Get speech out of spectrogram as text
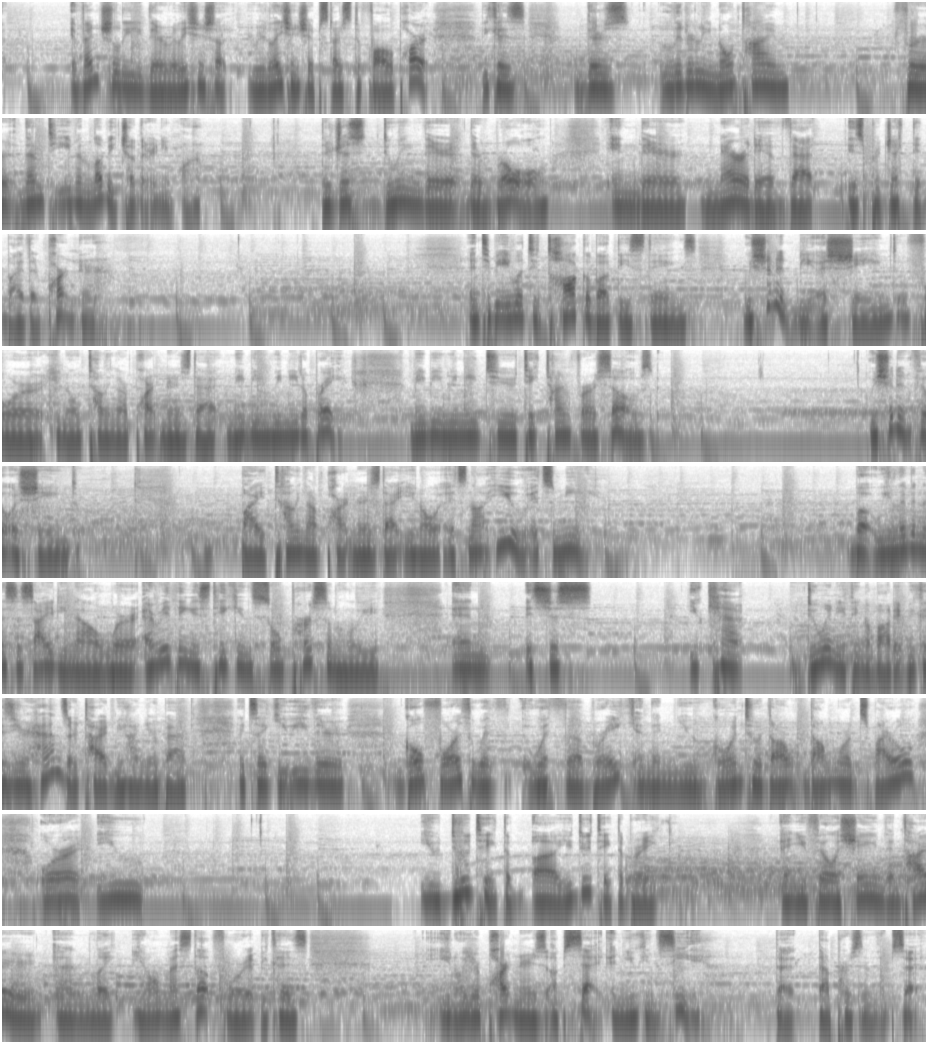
eventually their relationship relationship starts to fall apart because there's literally no time for them to even love each other anymore. They're just doing their their role in their narrative that is projected by their partner. And to be able to talk about these things we shouldn't be ashamed for you know telling our partners that maybe we need a break. Maybe we need to take time for ourselves. We shouldn't feel ashamed by telling our partners that you know it's not you it's me but we live in a society now where everything is taken so personally and it's just you can't do anything about it because your hands are tied behind your back. It's like you either go forth with with the break and then you go into a dar- downward spiral or you you do take the uh you do take the break and you feel ashamed and tired and like you know messed up for it because you know your partner is upset and you can see that that person is upset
